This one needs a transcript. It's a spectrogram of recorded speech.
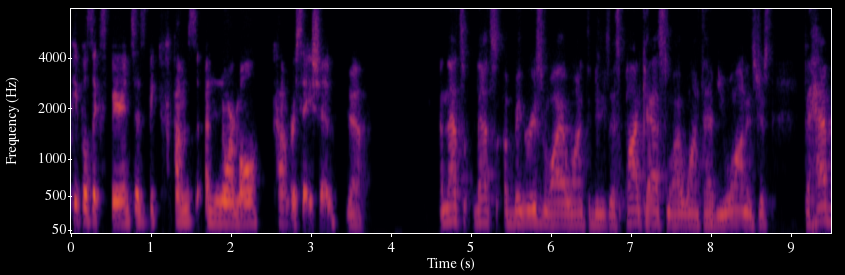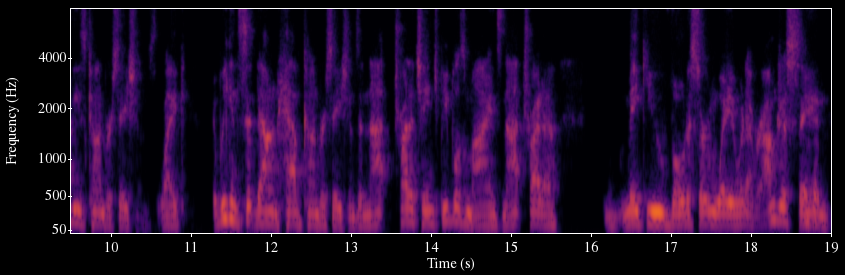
people's experiences becomes a normal conversation yeah and that's that's a big reason why i wanted to do this podcast and why i want to have you on is just to have these conversations. Like if we can sit down and have conversations and not try to change people's minds not try to make you vote a certain way or whatever i'm just saying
